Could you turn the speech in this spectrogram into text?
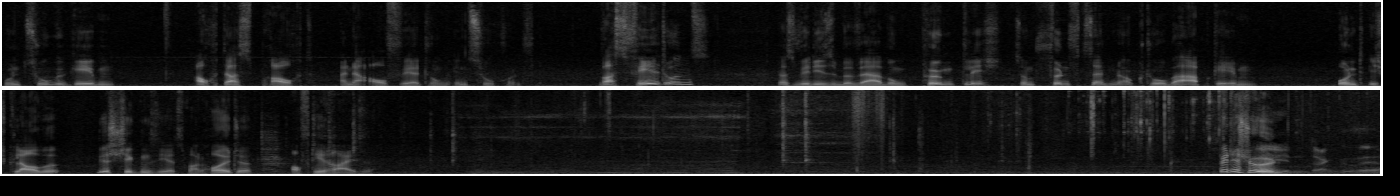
Und zugegeben, auch das braucht eine Aufwertung in Zukunft. Was fehlt uns? Dass wir diese Bewerbung pünktlich zum 15. Oktober abgeben. Und ich glaube, wir schicken sie jetzt mal heute auf die Reise. Bitte schön. Danke sehr.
